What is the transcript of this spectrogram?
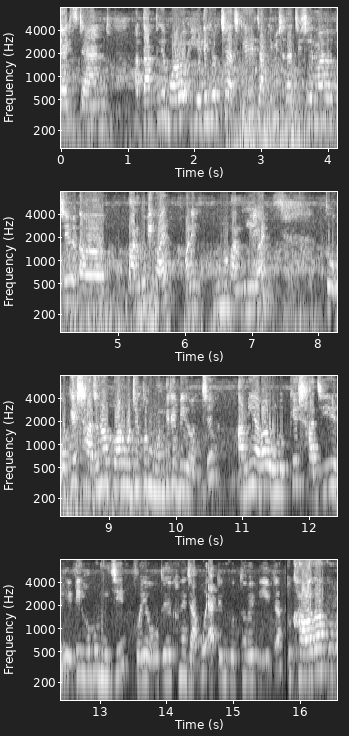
লাইট স্ট্যান্ড আর তার থেকে বড় হেডেক হচ্ছে আজকে, যাকে আমি সাজাচ্ছি, সে আমার হচ্ছে বান্ধবী হয়। অনেক পুরনো বান্ধবী হয়। তো ওকে সাজানোর পর ও যেহেতু মন্দিরে বিয়ে হচ্ছে, আমি আবার ওকে সাজিয়ে রেডি হব নিজে হয়ে ওদের ওখানে যাব অ্যাটেন্ড করতে হবে বিয়েটা। তো খাওয়া দাওয়া করব,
